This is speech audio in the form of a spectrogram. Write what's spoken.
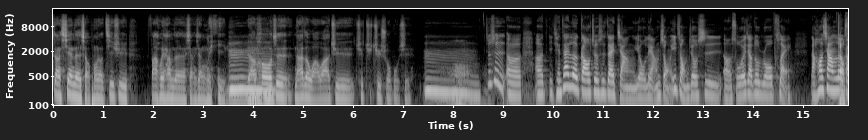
让现在的小朋友继续发挥他们的想象力，嗯，然后是拿着娃娃去去去去说故事。嗯，就是呃呃，以前在乐高就是在讲有两种，一种就是呃所谓叫做 role play。然后像乐高，角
